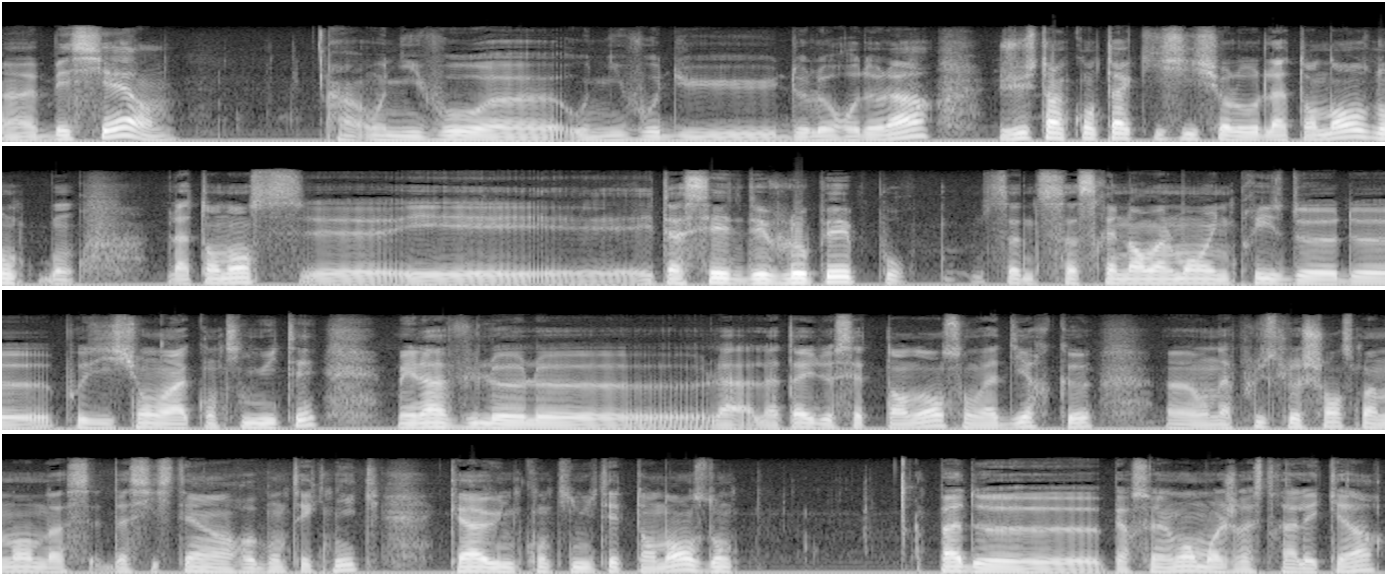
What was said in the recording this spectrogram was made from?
euh, baissière. Hein, au niveau, euh, au niveau du, de l'euro dollar juste un contact ici sur le haut de la tendance donc bon la tendance est, est, assez développée pour ça, serait normalement une prise de, position dans la continuité, mais là, vu le, la, taille de cette tendance, on va dire que euh, on a plus le chance maintenant d'assister à un rebond technique qu'à une continuité de tendance. Donc pas de personnellement moi je resterai à l'écart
